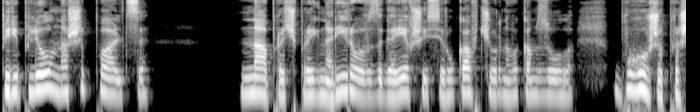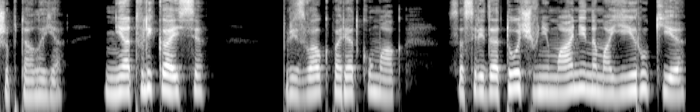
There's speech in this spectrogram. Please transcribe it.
Переплел наши пальцы — напрочь проигнорировав загоревшийся рукав черного камзола. «Боже!» – прошептала я. «Не отвлекайся!» – призвал к порядку маг. «Сосредоточь внимание на моей руке,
